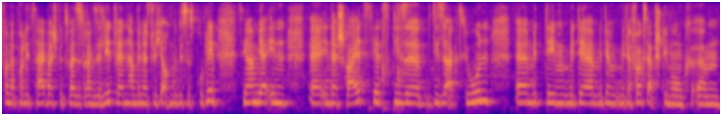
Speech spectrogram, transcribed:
von der Polizei beispielsweise drangsaliert werden, haben wir natürlich auch ein gewisses Problem. Sie haben ja in, äh, in der Schweiz jetzt diese, diese Aktion äh, mit, dem, mit, der, mit, dem, mit der Volksabstimmung ähm,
